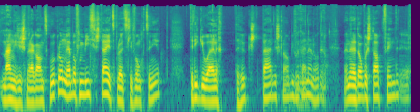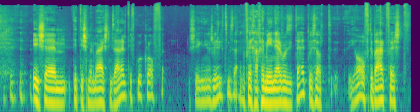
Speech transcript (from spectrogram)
Manchmal ist mir auch ganz gut gelungen, eben auf dem Weissenstein, jetzt plötzlich funktioniert. Der Rigio eigentlich der höchste Berg ist, glaube ich, von denen, oder? Ja. Wenn er dort oben stattfindet. Ja. ist, ähm, dort ist mir meistens auch relativ gut gelaufen. Ist irgendwie schwierig zu sagen. Vielleicht auch ein bisschen mehr Nervosität, weil es halt, ja, auf dem Bergfest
